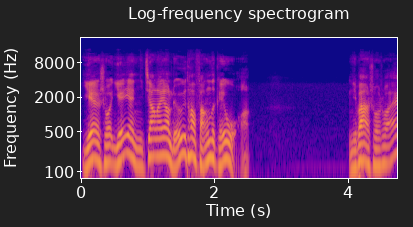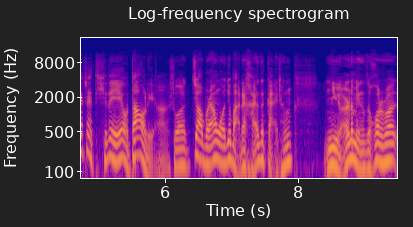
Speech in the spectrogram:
爷爷说：“爷爷，你将来要留一套房子给我。”你爸说：“说，哎，这提的也有道理啊。说，要不然我就把这孩子改成女儿的名字，或者说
